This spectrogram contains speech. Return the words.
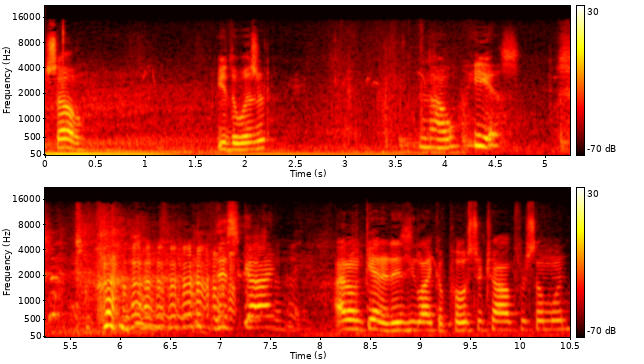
So, you the wizard? No, he is. this guy? I don't get it. Is he like a poster child for someone?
